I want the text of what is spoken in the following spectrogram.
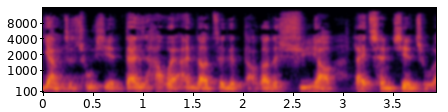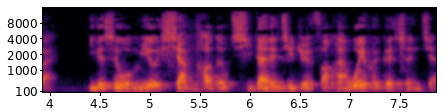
样子出现，但是他会按照这个祷告的需要来呈现出来。一个是我们有想好的期待的解决方案，我也会跟神讲。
